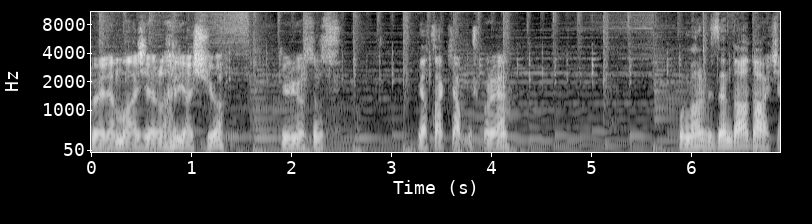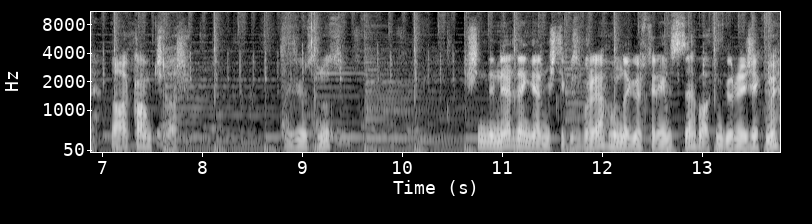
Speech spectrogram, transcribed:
böyle maceralar yaşıyor. Görüyorsunuz. Yatak yapmış buraya. Bunlar bizden daha dağcı, daha kampçılar. Görüyorsunuz. Şimdi nereden gelmiştik biz buraya? Onu da göstereyim size. Bakın görünecek mi?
